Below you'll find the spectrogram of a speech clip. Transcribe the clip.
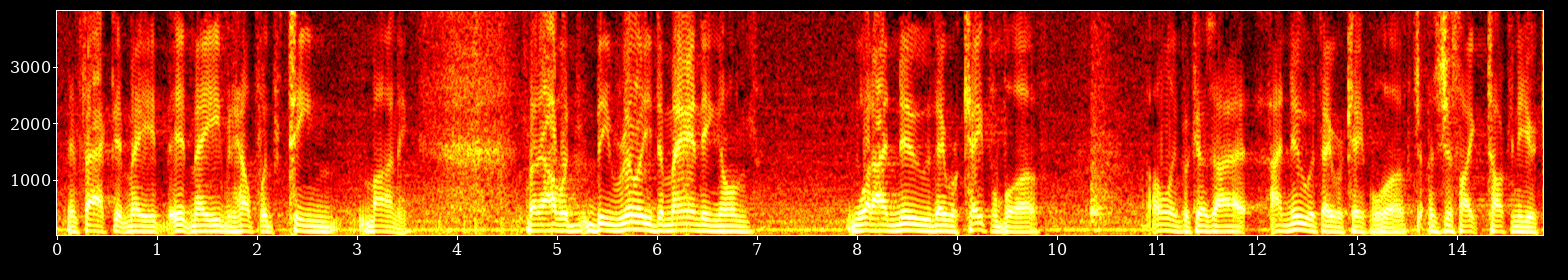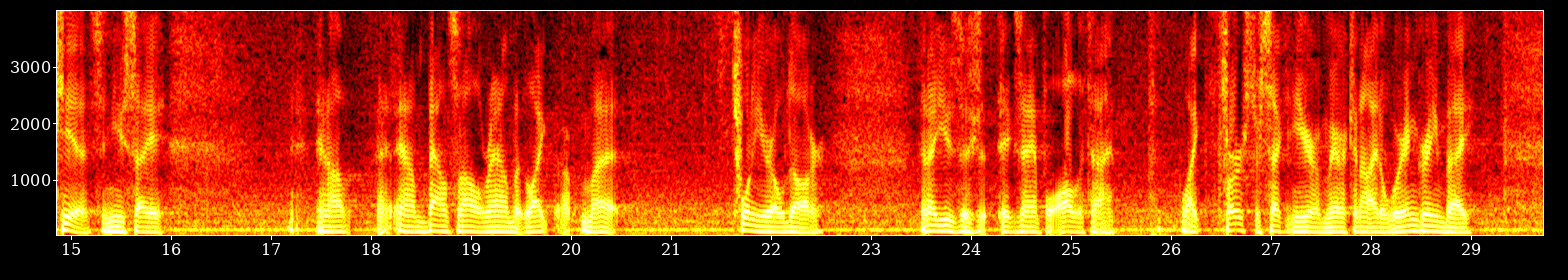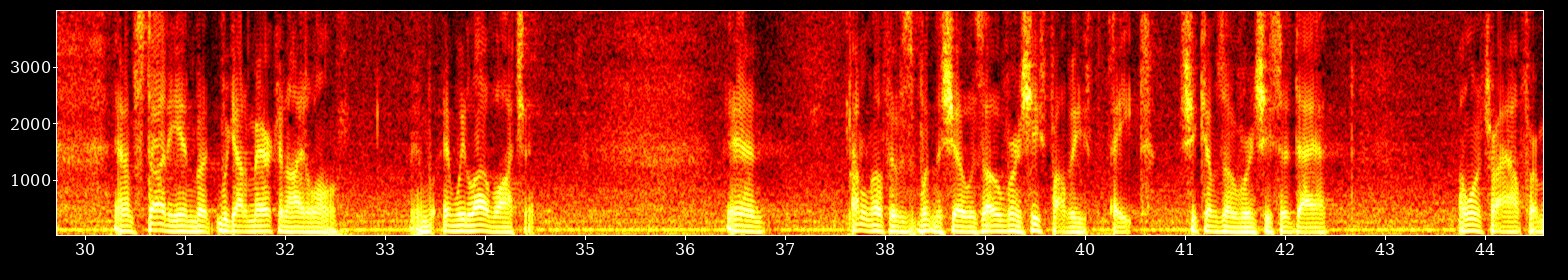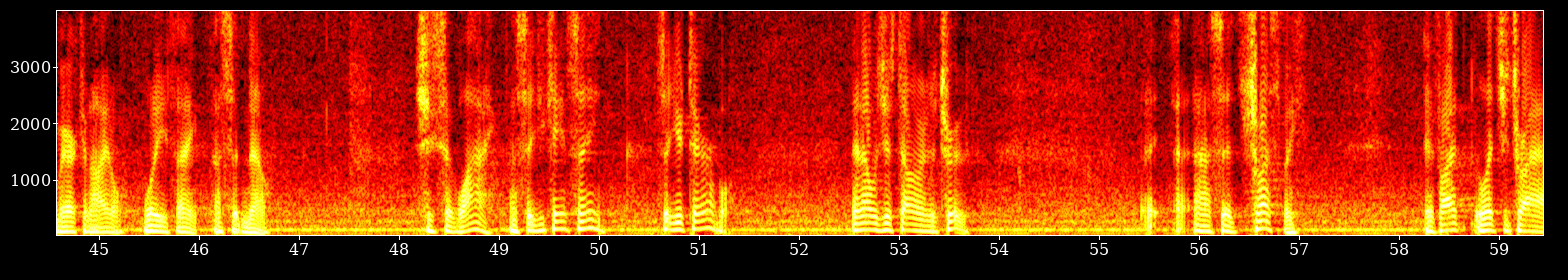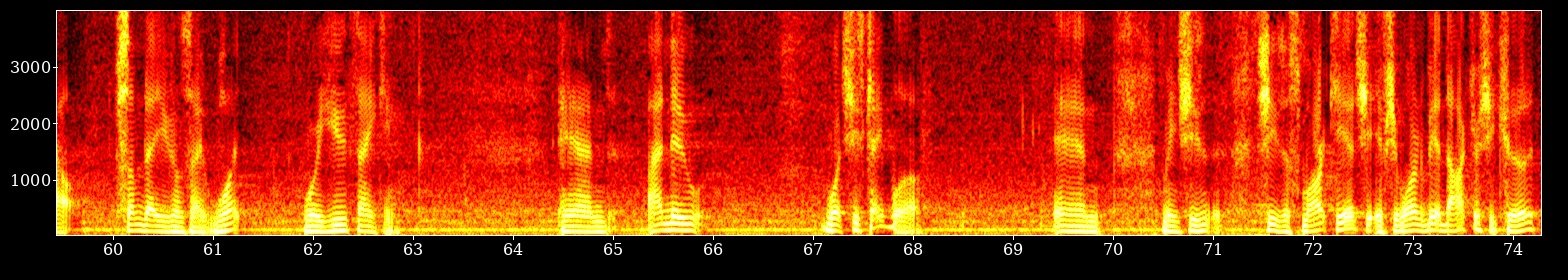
In fact, it may it may even help with team bonding. But I would be really demanding on what I knew they were capable of, only because I, I knew what they were capable of. It's just like talking to your kids, and you say, and, I'll, and I'm bouncing all around, but like my 20 year old daughter, and I use this example all the time. Like first or second year of American Idol, we're in Green Bay, and I'm studying, but we got American Idol on, and, and we love watching. And I don't know if it was when the show was over, and she's probably eight. She comes over and she said, Dad, I want to try out for American Idol. What do you think? I said, No. She said, Why? I said, You can't sing. I said, You're terrible. And I was just telling her the truth. I said, Trust me. If I let you try out, someday you're going to say, What were you thinking? And I knew what she's capable of. And I mean, she's she's a smart kid. She, if she wanted to be a doctor, she could.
